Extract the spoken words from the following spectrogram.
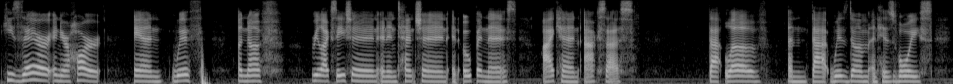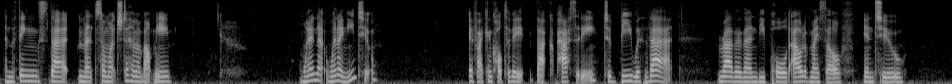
he's there in your heart and with enough relaxation and intention and openness, I can access that love and that wisdom and his voice and the things that meant so much to him about me when when I need to if I can cultivate that capacity to be with that rather than be pulled out of myself into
